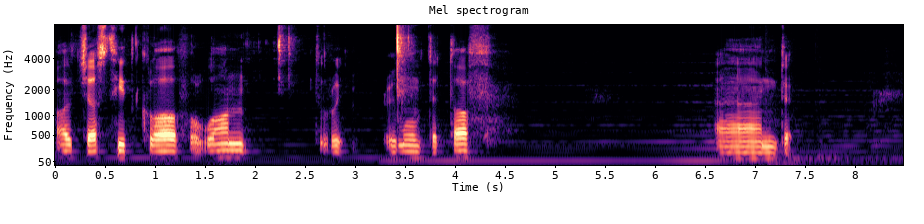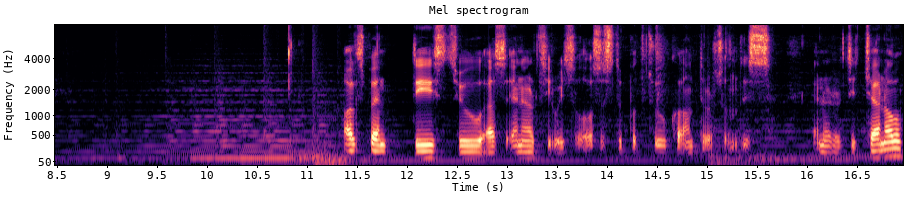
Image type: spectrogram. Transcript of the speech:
I'll just hit Klaw for one to re remove the tough. And I'll spend these two as energy resources to put two counters on this energy channel.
